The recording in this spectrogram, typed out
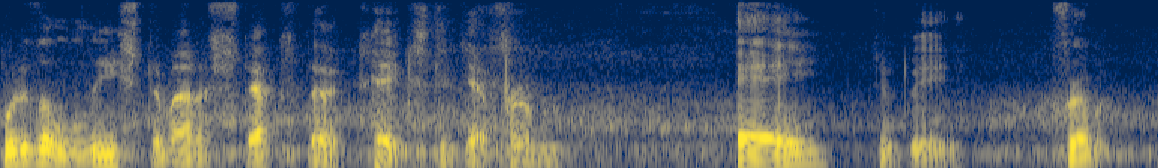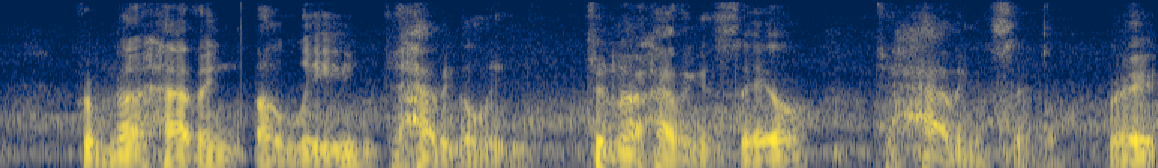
What are the least amount of steps that it takes to get from A to B? From from not having a lead to having a lead, to not having a sale to having a sale, right?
